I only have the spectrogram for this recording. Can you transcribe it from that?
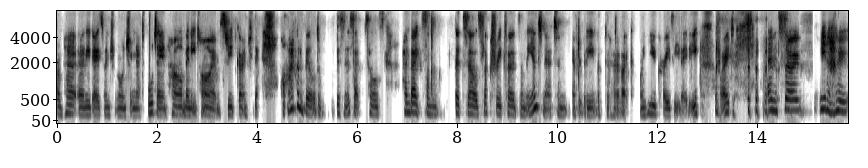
from her early days when she was launching Net-a-Porter and how many times she'd go and she'd say, Well, I'm going to build a business that sells handbags on that sells luxury clothes on the internet. And everybody looked at her like, Are you crazy, lady? Right. and so, you know,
